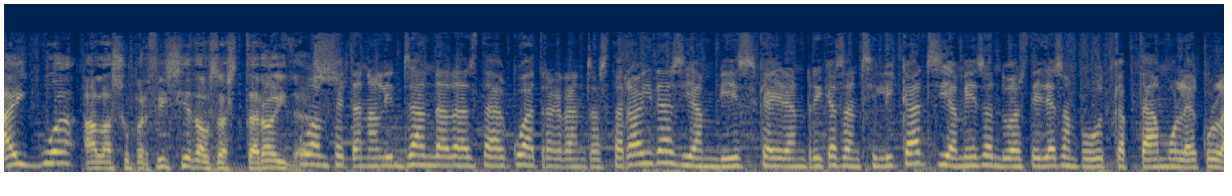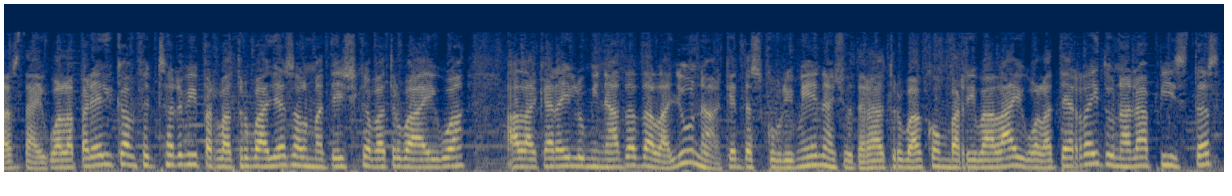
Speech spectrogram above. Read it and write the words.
aigua a la superfície dels asteroides. Ho han fet analitzant dades de quatre grans asteroides i han vist que eren riques en silicats i, a més, en dues d'elles han pogut captar molècules d'aigua. L'aparell que han fet servir per la troballa és el mateix que va trobar aigua a la cara il·luminada de la Lluna. Aquest descobriment ajudarà a trobar com va arribar l'aigua a la Terra i donarà pistes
